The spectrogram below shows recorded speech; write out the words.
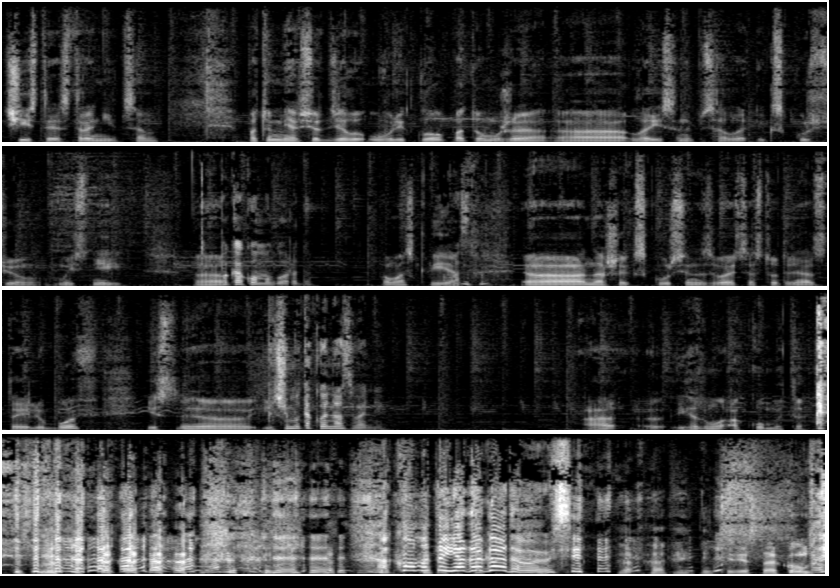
чистая страница. Потом меня все это дело увлекло, потом уже э, Лариса написала экскурсию, мы с ней... Э, По какому городу? По Москве. По Москве. Э, наша экскурсия называется «113-я любовь». И, э, и... Почему такое название? А э, я думал, о ком это? О ком это я догадываюсь. Интересно, о ком?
